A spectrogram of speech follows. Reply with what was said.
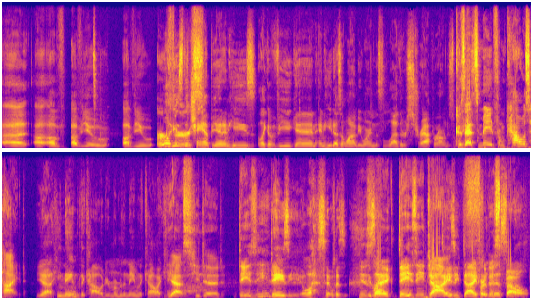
uh, uh of of you of you earthers. Well, he's the champion, and he's like a vegan, and he doesn't want to be wearing this leather strap around his waist. Because that's made from cow's hide. yeah. He named the cow. Do you remember the name of the cow? I can't. Yes, Ah. he did. Daisy. Daisy. It was. It was. He's, he's like, like, Daisy died. Daisy died for, for, this, belt.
